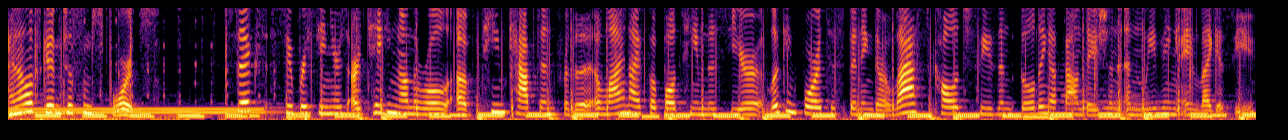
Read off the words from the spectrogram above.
And now let's get into some sports. Six super seniors are taking on the role of team captain for the Illini football team this year, looking forward to spending their last college season building a foundation and leaving a legacy.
